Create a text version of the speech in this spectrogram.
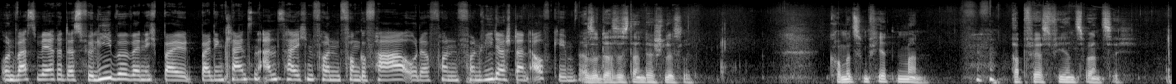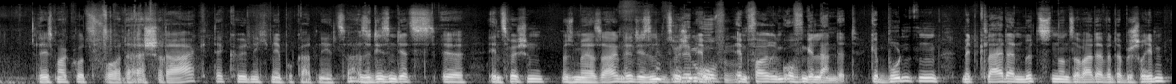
Und was wäre das für Liebe, wenn ich bei, bei den kleinsten Anzeichen von, von Gefahr oder von, von Widerstand aufgeben würde? Also das ist dann der Schlüssel. Kommen wir zum vierten Mann. Ab Vers 24. Lese mal kurz vor. Da erschrak der König Nebukadnezar. Also die sind jetzt äh, inzwischen, müssen wir ja sagen, ne, die sind inzwischen Im im, Ofen. im feurigen Ofen gelandet. Gebunden mit Kleidern, Mützen und so weiter wird er beschrieben.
